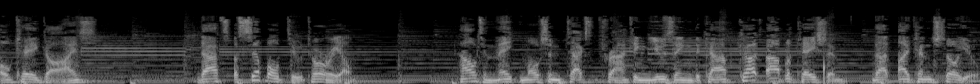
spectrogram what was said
Okay guys. That's a simple tutorial. How to make motion text tracking using the CapCut application, that I can show you.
